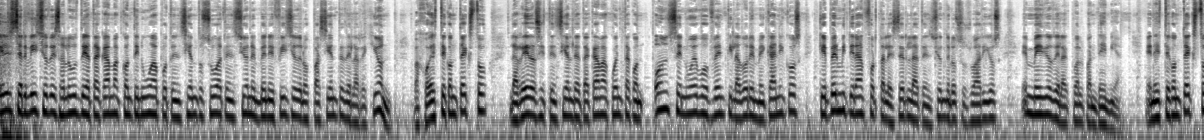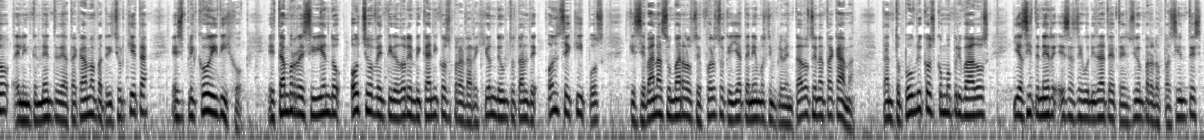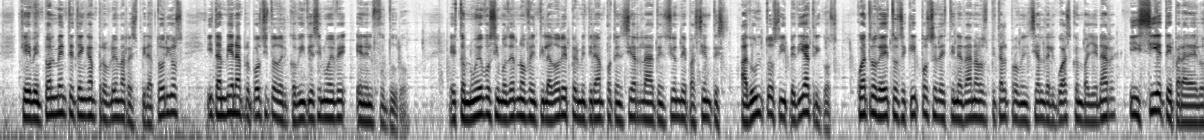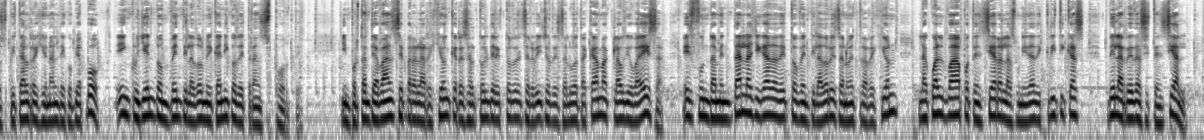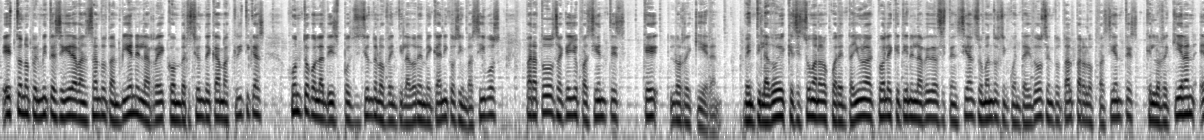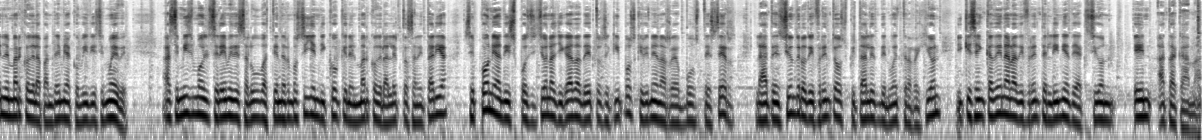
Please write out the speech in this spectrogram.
El Servicio de Salud de Atacama continúa potenciando su atención en beneficio de los pacientes de la región. Bajo este contexto, la red asistencial de Atacama cuenta con 11 nuevos ventiladores mecánicos que permitirán fortalecer la atención de los usuarios en medio de la actual pandemia. En este contexto, el intendente de Atacama, Patricio Urquieta, explicó y dijo, estamos recibiendo ocho ventiladores mecánicos para la región de un total de 11 equipos que se van a sumar a los esfuerzos que ya tenemos implementados en Atacama, tanto públicos como privados, y así tener esa seguridad de atención para los pacientes que eventualmente tengan problemas respiratorios y también a propósito del COVID-19 en el futuro. Estos nuevos y modernos ventiladores permitirán potenciar la atención de pacientes adultos y pediátricos. Cuatro de estos equipos se destinarán al Hospital Provincial del Huasco en Vallenar y siete para el Hospital Regional de Copiapó, incluyendo un ventilador mecánico de transporte. Importante avance para la región que resaltó el director del Servicio de Salud Atacama, Claudio Baeza. Es fundamental la llegada de estos ventiladores a nuestra región, la cual va a potenciar a las unidades críticas de la red asistencial. Esto nos permite seguir avanzando también en la reconversión de camas críticas junto con la disposición de los ventiladores mecánicos invasivos para todos aquellos pacientes que lo requieran ventiladores que se suman a los 41 actuales que tiene la red asistencial, sumando 52 en total para los pacientes que lo requieran en el marco de la pandemia COVID-19. Asimismo, el Ceremi de Salud Bastián Hermosilla indicó que en el marco de la alerta sanitaria se pone a disposición la llegada de estos equipos que vienen a robustecer la atención de los diferentes hospitales de nuestra región y que se encadenan a las diferentes líneas de acción en Atacama.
